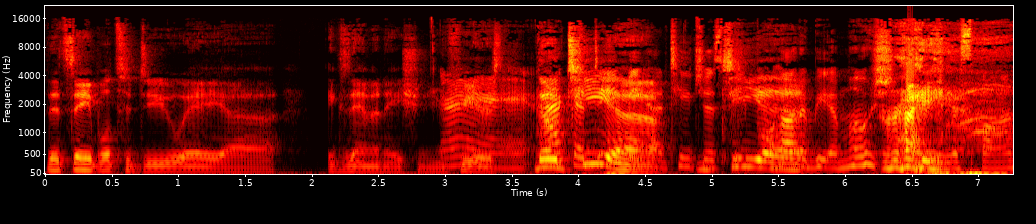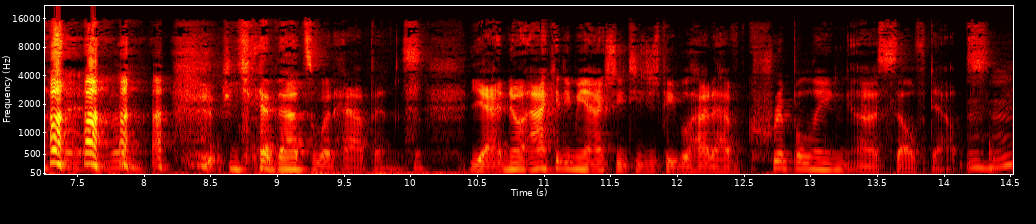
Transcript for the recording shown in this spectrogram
that's able to do a uh, examination in your fears. Eh, Though Academia Tia teaches Tia- people how to be emotionally Right. responsive. yeah, that's what happens. Yeah, no, academia actually teaches people how to have crippling uh, self doubts. Mm-hmm.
